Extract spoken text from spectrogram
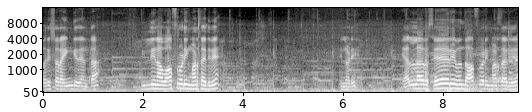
ಪರಿಸರ ಹೆಂಗಿದೆ ಅಂತ. ಇಲ್ಲಿ ನಾವು ಆಫ್ ರೋಡಿಂಗ್ ಮಾಡ್ತಾ ಇದ್ದೀವಿ ಇಲ್ಲಿ ನೋಡಿ. ಎಲ್ಲರೂ ಸೇರಿ ಒಂದು ಆಫ್ ರೋಡಿಂಗ್ ಮಾಡ್ತಾ ಇದೀವಿ.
